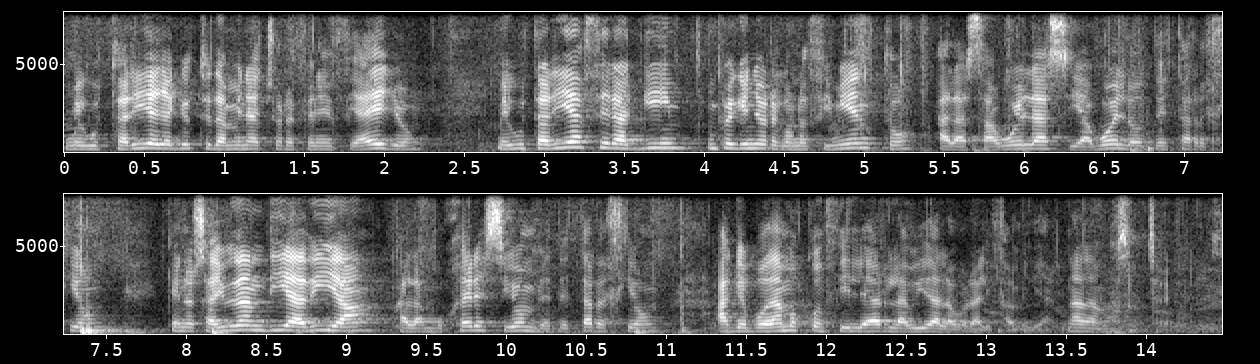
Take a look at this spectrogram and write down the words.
me gustaría, ya que usted también ha hecho referencia a ello, me gustaría hacer aquí un pequeño reconocimiento a las abuelas y abuelos de esta región que nos ayudan día a día, a las mujeres y hombres de esta región, a que podamos conciliar la vida laboral y familiar. Nada más. Muchas gracias.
